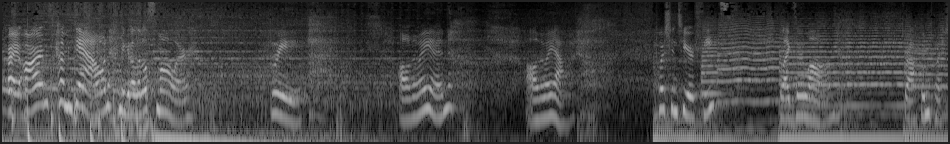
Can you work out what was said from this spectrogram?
All right, arms come down. Let me get a little smaller. Breathe. All the way in, all the way out. Push into your feet. Legs are long drop and push.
